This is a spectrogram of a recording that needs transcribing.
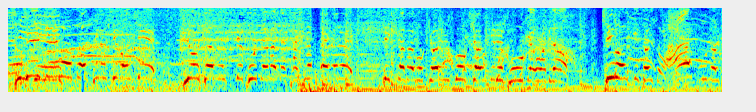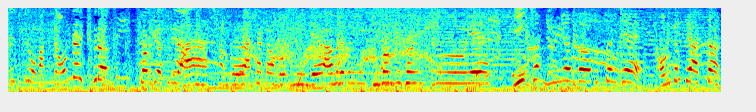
있어요. 최재원 버티는 김원기 류타니스크 보자마자 자신의 패배를 직감하고 결국 경기를 포기하고 맙니다. 김원기 선수 아 무너질 수밖에 없는 그런 경기였습니다. 아, 참 그 안타까운 모습인데요. 아무래도 이 김원기 선수의 2006년도부터 이제 언급되어 왔던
